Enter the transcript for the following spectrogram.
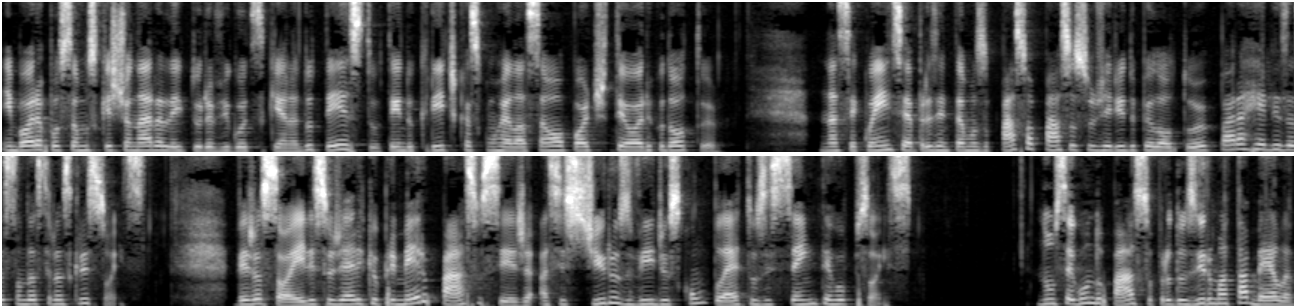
Embora possamos questionar a leitura vigotskiana do texto, tendo críticas com relação ao porte teórico do autor. Na sequência, apresentamos o passo a passo sugerido pelo autor para a realização das transcrições. Veja só, ele sugere que o primeiro passo seja assistir os vídeos completos e sem interrupções. Num segundo passo, produzir uma tabela,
